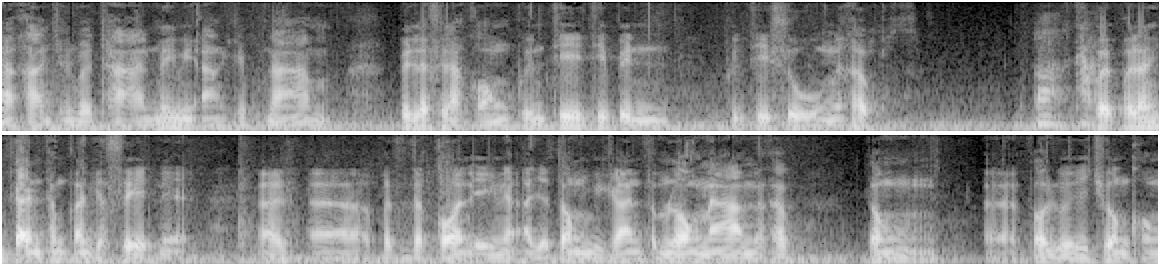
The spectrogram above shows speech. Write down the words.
อาคารชนประทาน ไม่มีอ่างเก็บน้ำเป็นลักษณะของพื้นที่ที่เป็นพื้นที่สูงนะครับอ่าค่ะเพราะเพราะฉะนั้นการทำการเกษตรเนี่ยอ่าอ่า เกษตรกรเองเนี่ยอาจจะต้องมีการสำรองน้ำนะครับ ต้องเอ่อเฝ้าดูในช่วงของ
